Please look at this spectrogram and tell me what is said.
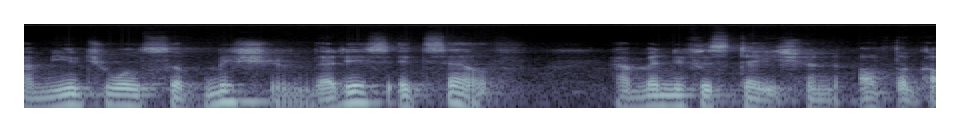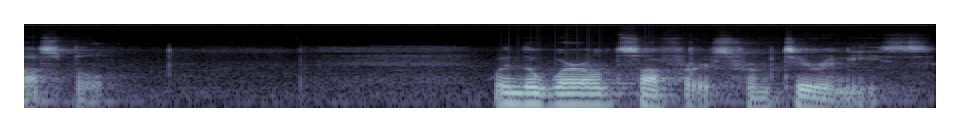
a mutual submission that is itself a manifestation of the gospel. When the world suffers from tyrannies,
